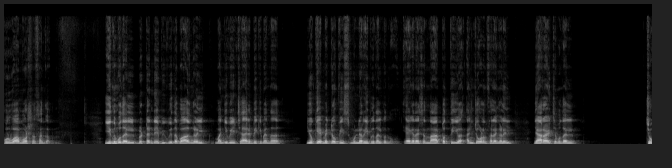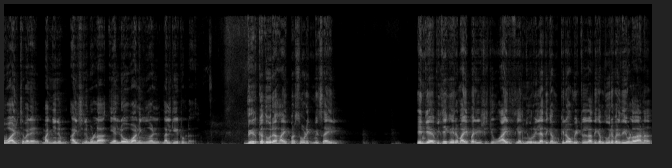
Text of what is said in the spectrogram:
കുറുവ മോഷണ സംഘം. ഇന്നു മുതൽ ബ്രിട്ടന്റെ വിവിധ ഭാഗങ്ങളിൽ മഞ്ഞുവീഴ്ച ആരംഭിക്കുമെന്ന് യു കെ മെറ്റ് ഓഫീസ് മുന്നറിയിപ്പ് നൽകുന്നു. ഏകദേശം നാൽപ്പത്തി അഞ്ചോളം സ്ഥലങ്ങളിൽ ഞായറാഴ്ച മുതൽ ചൊവ്വാഴ്ച വരെ മഞ്ഞിനും ഐസിനുമുള്ള യെല്ലോ വാർണിംഗുകൾ നൽകിയിട്ടുണ്ട്. ദീർഘദൂര ഹൈപ്പർസോണിക് മിസൈൽ ഇന്ത്യ വിജയകരമായി പരീക്ഷിച്ചു. ആയിരത്തി അഞ്ഞൂറിലധികം കിലോമീറ്ററിലധികം ദൂരപരിധിയുള്ളതാണ്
